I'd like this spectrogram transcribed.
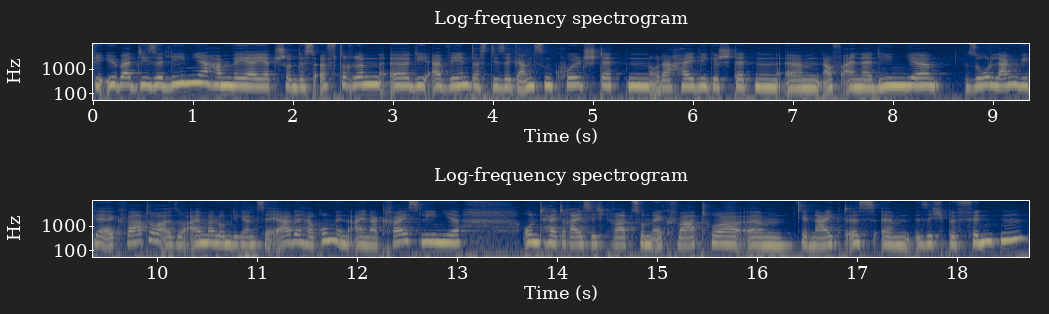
wie über diese Linie haben wir ja jetzt schon des Öfteren äh, die erwähnt, dass diese ganzen Kultstätten oder heilige Stätten ähm, auf einer Linie so lang wie der Äquator, also einmal um die ganze Erde herum in einer Kreislinie und halt 30 Grad zum Äquator ähm, geneigt ist, ähm, sich befinden.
